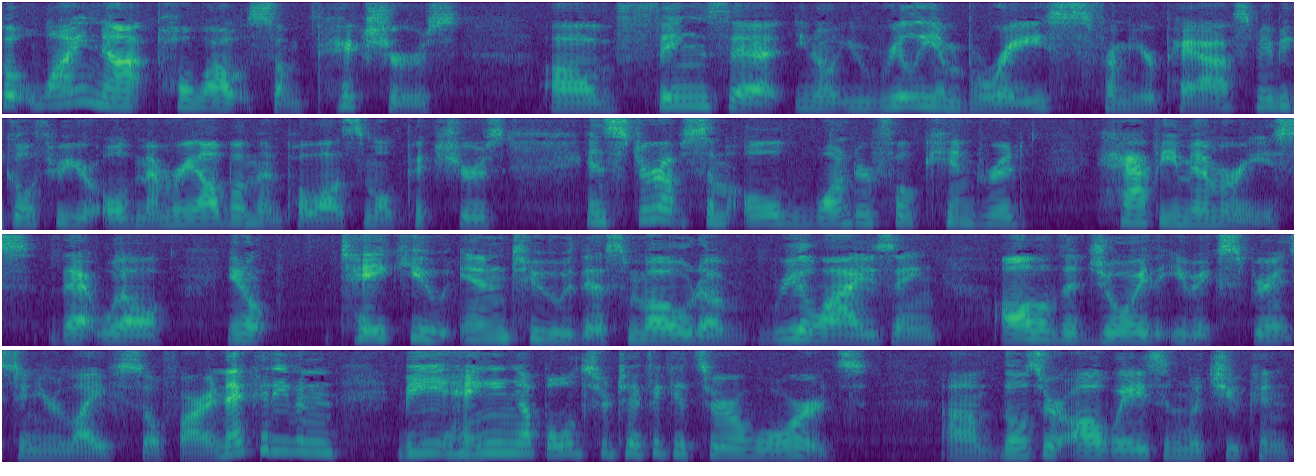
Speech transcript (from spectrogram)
but why not pull out some pictures of things that you know you really embrace from your past? Maybe go through your old memory album and pull out some old pictures and stir up some old wonderful kindred happy memories that will you know take you into this mode of realizing all of the joy that you've experienced in your life so far. And that could even be hanging up old certificates or awards. Um, those are all ways in which you can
